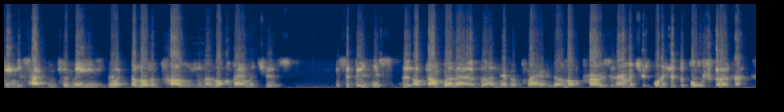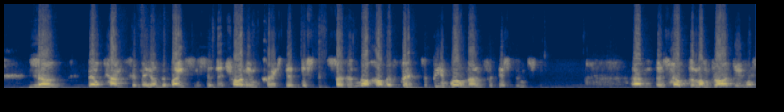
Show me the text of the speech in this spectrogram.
thing that's happened for me is that a lot of pros and a lot of amateurs. It's a business that I've done well out of. that I never planned. A lot of pros and amateurs want to hit the ball further. Yeah. So they'll come to me on the basis that they're trying to increase their distance. So the knock-on effect of being well known for distance um, has helped the long drive business,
